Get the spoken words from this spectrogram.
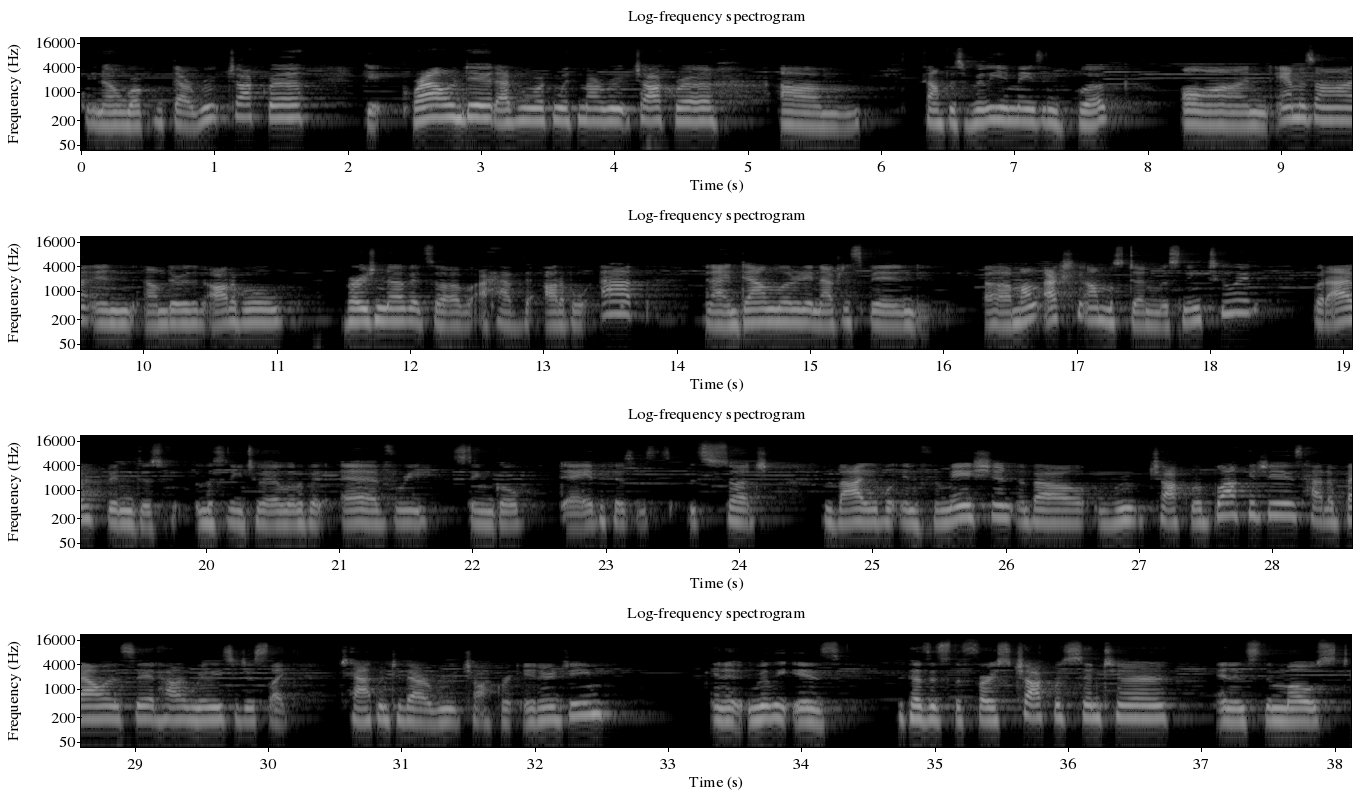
You know, work with that root chakra, get grounded. I've been working with my root chakra. Um, found this really amazing book on Amazon, and um, there was an Audible version of it. So I have the Audible app, and I downloaded it, and I've just been. Um, I'm actually almost done listening to it, but I've been just listening to it a little bit every single day because it's, it's such valuable information about root chakra blockages, how to balance it, how to really to just like tap into that root chakra energy. And it really is because it's the first chakra center and it's the most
